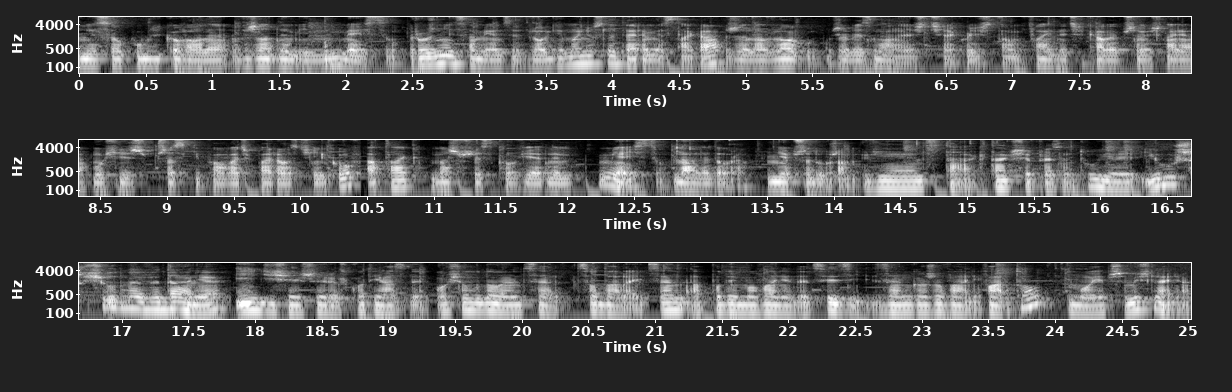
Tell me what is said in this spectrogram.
nie są publikowane w żadnym innym miejscu. Różnica między vlogiem a newsletterem jest taka, że na vlogu, żeby znaleźć jakieś tam fajne, ciekawe przemyślenia, musisz przeskipować parę odcinków, a tak masz wszystko w jednym miejscu. No ale dobra, nie przedłużam. Więc tak, tak się prezentuje już siódme wydanie i dzisiejszy rozkład jazdy. Osiągnąłem cel. Co dalej? Cen, a podejmowanie decyzji, zaangażowanie. Warto? Moje przemyślenia.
